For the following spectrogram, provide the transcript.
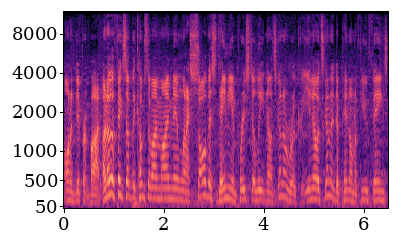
on a different body. Another fix-up that comes to my mind, man, when I saw this Damian Priest Elite, now it's gonna, you know, it's gonna depend on a few things.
